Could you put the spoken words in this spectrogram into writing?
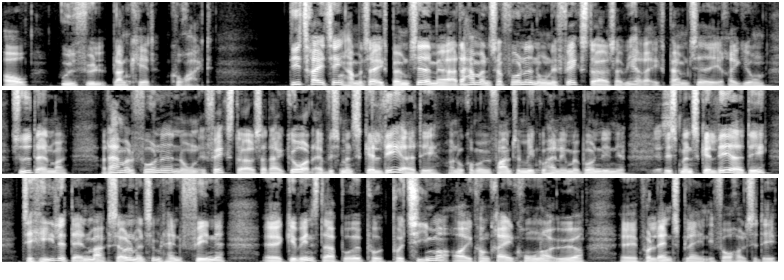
og udfyld blanket korrekt. De tre ting har man så eksperimenteret med, og der har man så fundet nogle effektstørrelser. Vi har eksperimenteret i Region Syddanmark, og der har man fundet nogle effektstørrelser, der har gjort, at hvis man skalerede det, og nu kommer vi frem til mikrohandling med bundlinje, yes. hvis man skalerede det til hele Danmark, så vil man simpelthen finde øh, gevinster både på, på timer og i konkrete kroner og øre øh, på landsplan i forhold til det.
